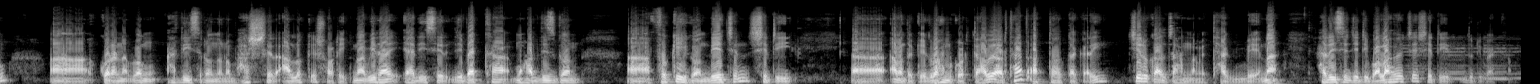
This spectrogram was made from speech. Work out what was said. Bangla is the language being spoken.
কোরআন এবং হাদিসের অন্যান্য ভাষ্যের আলোকে সঠিক নয়। বিধায় হাদিসের যে ব্যাখ্যা মহাদিসগণ ফকিহগণ দিয়েছেন, সেটি আমাদেরকে গ্রহণ করতে হবে, অর্থাৎ আত্মহত্যাকারী চিরকাল জাহান নামে থাকবে না। হাদিসে যেটি বলা হয়েছে, সেটির দুটি ব্যাখ্যা।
